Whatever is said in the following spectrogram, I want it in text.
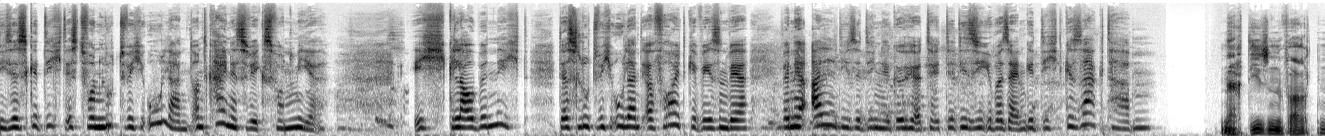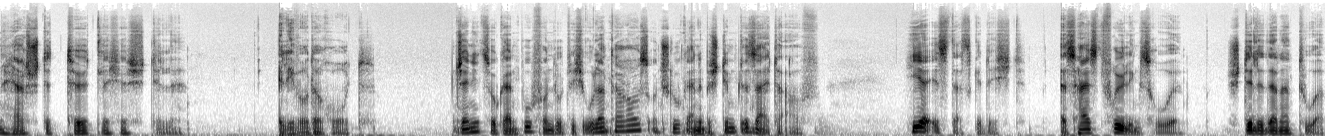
Dieses Gedicht ist von Ludwig Uhland und keineswegs von mir. Ich glaube nicht, dass Ludwig Uhland erfreut gewesen wäre, wenn er all diese Dinge gehört hätte, die Sie über sein Gedicht gesagt haben. Nach diesen Worten herrschte tödliche Stille. Elli wurde rot. Jenny zog ein Buch von Ludwig Uhland heraus und schlug eine bestimmte Seite auf. Hier ist das Gedicht. Es heißt Frühlingsruhe, Stille der Natur.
